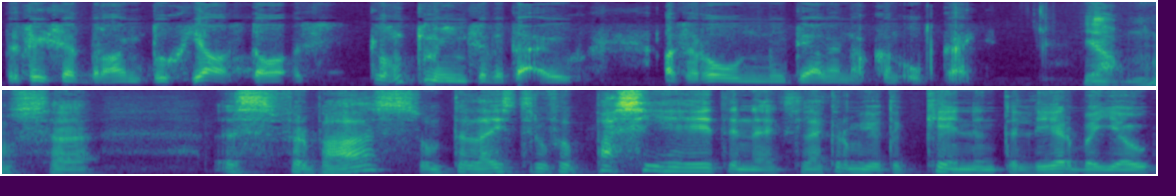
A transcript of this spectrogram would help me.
professor Brian Boeg. Ja, daar is klomp mense wat 'n ou as rolmodelle na kan opkyk. Ja, ons uh, is verbaas om te luister hoe veel passie jy het en ek's lekker om jou te ken en te leer by jou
